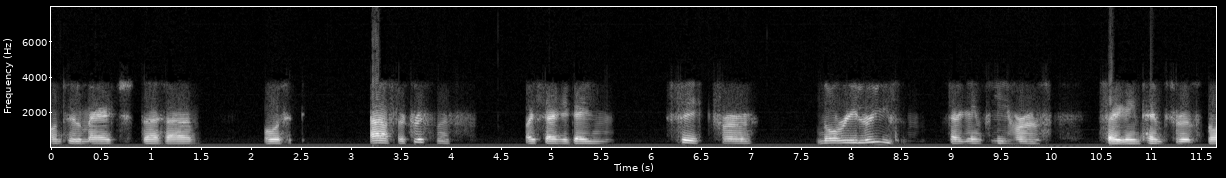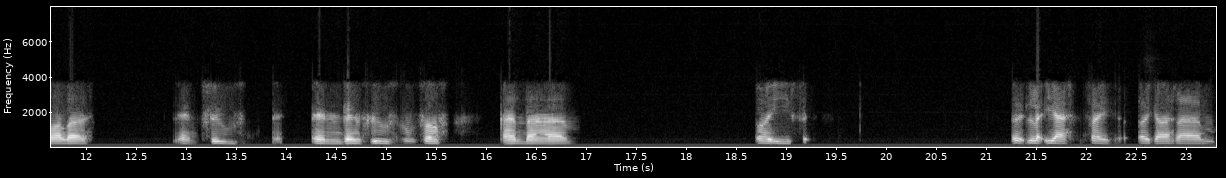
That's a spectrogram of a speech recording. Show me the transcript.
until March that um but after Christmas I started getting sick for no real reason. Started getting fevers, started getting temperatures and all that, and flus, and then flus and stuff. And um, I, uh, yeah, sorry, I got um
